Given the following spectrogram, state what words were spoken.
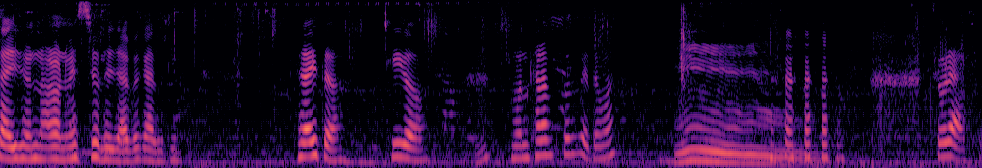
তাই জন্য আর অনমেষ চলে যাবে কালকে। তাই তো? কি গো? মন খারাপ করবে তোমার? চলে আসো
